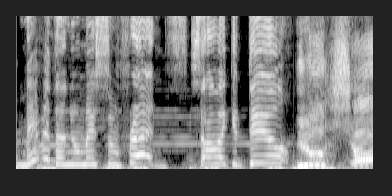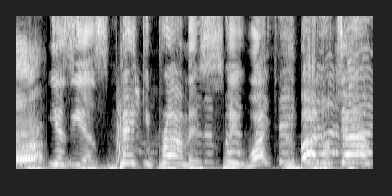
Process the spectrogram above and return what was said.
Maybe then you'll make some friends. Sound like a deal? You sure? Yes, yes. Pinky promise. Wait, what? Watch out!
